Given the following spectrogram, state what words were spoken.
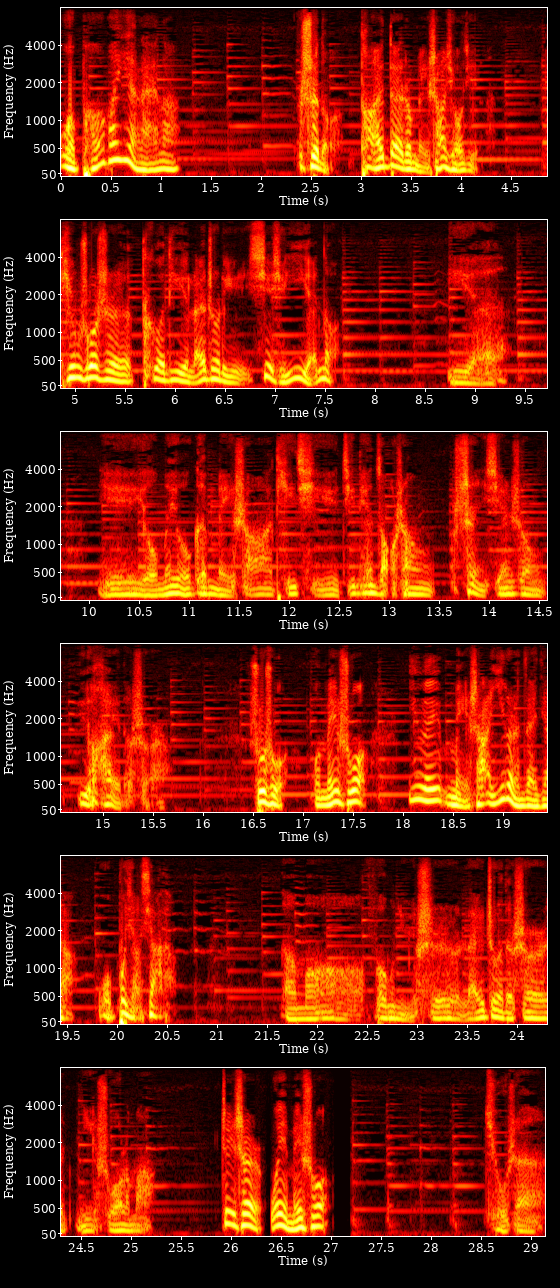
我婆婆也来了。是的，他还带着美莎小姐，听说是特地来这里谢谢一言的。一言。你有没有跟美莎提起今天早上慎先生遇害的事儿？叔叔，我没说，因为美莎一个人在家，我不想吓她。那么，风女士来这的事儿你说了吗？这事儿我也没说。秋山，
